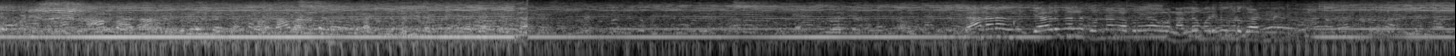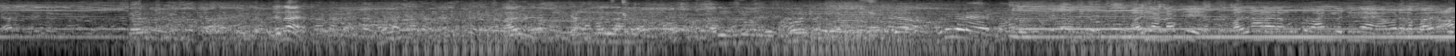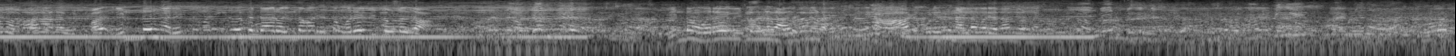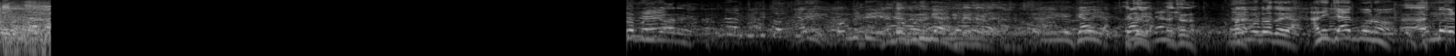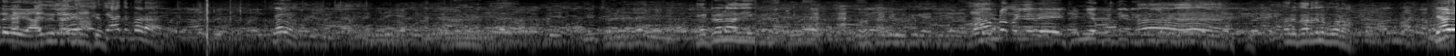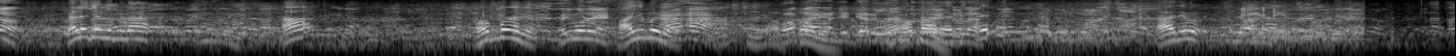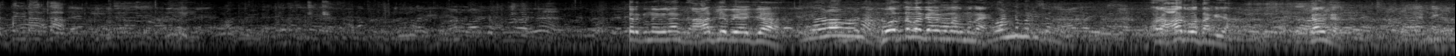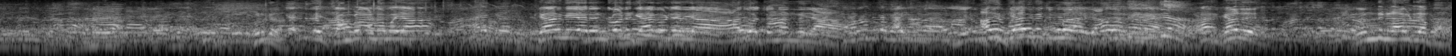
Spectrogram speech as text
ரெண்டும் ஒரே வீட்டில் உள்ளது அதுதான் கூட ஏன்னா ஆடு குளிர்ந்து நல்ல மாதிரியா தான் சொன்னேன். ஒரு படத்தில் போகிறோம் விலை சொல்லுங்கண்ணா ஆ? ஒன்பது பதிமூணு. பதிமூணு. அது இருக்குனவெல்லாம் காட்டுல போயாச்சா மொத்தமா கேட்க மரமண்ணே ஒன்று மட்டும் சொல்லுங்க ஒரு ஆறு ரூபா தாங்கய்யா. ஏய், சம்பளம் வேண்டாமையா கேளுங்கய்யா ரெண்டு ரூபான்னு கேட்க வேண்டியதுயா ஆறு ரூபா சொன்னாங்கய்யா. அது கேளுங்க சும்மா ஆ, கேளு. ரெண்டு தான்ப்பா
